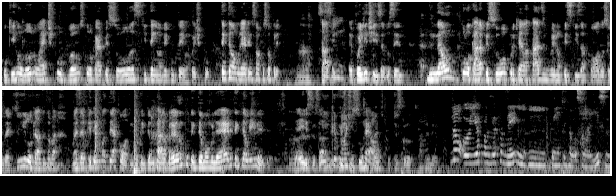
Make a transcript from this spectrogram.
o que rolou não é tipo vamos colocar pessoas que tenham a ver com o tema, foi tipo tem que ter uma mulher, tem que ser uma pessoa preta, Aham. sabe? Sim. É, Foi litícia, você não colocar a pessoa porque ela tá desenvolvendo uma pesquisa foda sobre aquilo, que ela tem trabalho, mas é porque tem que manter a cota. Então tem que ter um cara branco, tem que ter uma mulher e tem que ter alguém negro. Ah. É isso, sabe? Foi tipo, surreal, Ah, desculpa. de escroto. Tá, primeiro. Não, eu ia fazer também um ponto em relação a isso,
